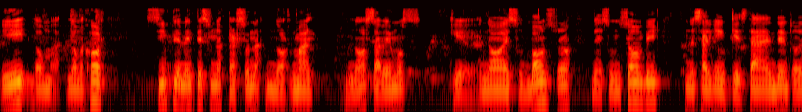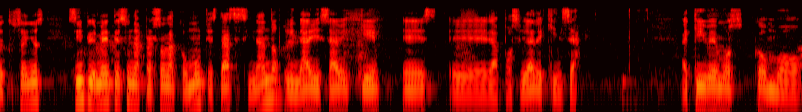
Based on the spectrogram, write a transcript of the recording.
Y lo, mejor, simplemente es una persona normal, no sabemos que no es un monstruo, no es un zombie, no es alguien que está dentro de tus sueños, simplemente es una persona común que está asesinando y nadie sabe quién es eh, la posibilidad de quién sea. Aquí vemos como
